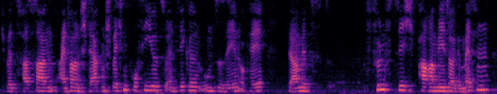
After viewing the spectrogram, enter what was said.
ich würde es fast sagen, einfach ein Stärken-Schwächen-Profil zu entwickeln, um zu sehen, okay, wir haben jetzt 50 Parameter gemessen,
